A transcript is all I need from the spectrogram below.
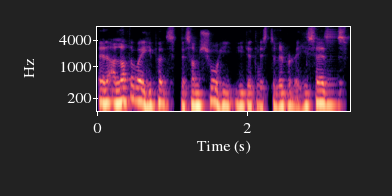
and I love the way he puts this. I'm sure he, he did this deliberately. He says,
